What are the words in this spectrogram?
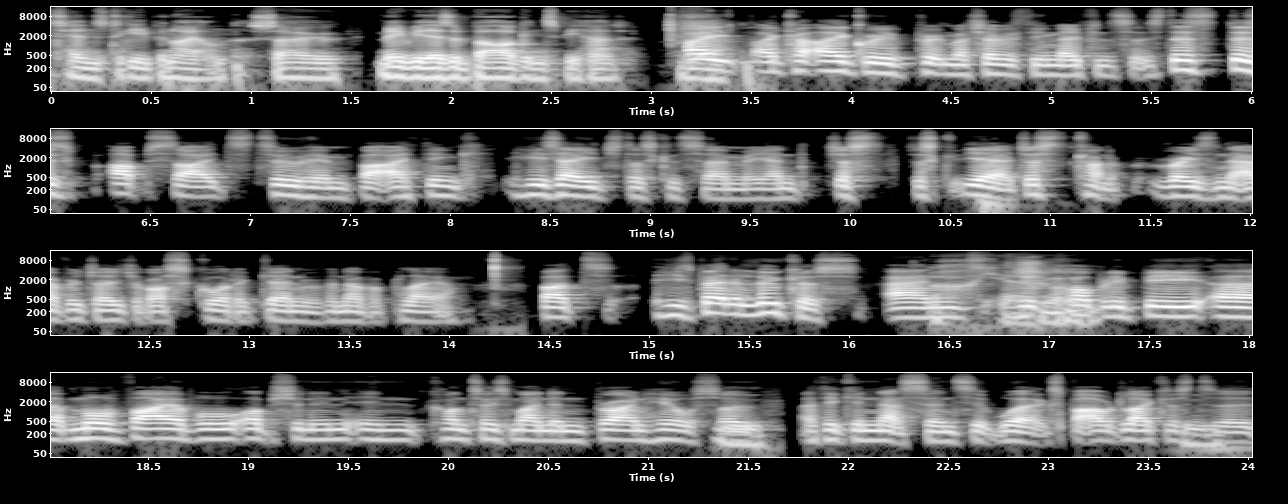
tends to keep an eye on. So maybe there's a bargain to be had. I, I, I agree with pretty much everything Nathan says. There's there's upsides to him, but I think his age does concern me, and just just yeah, just kind of raising the average age of our squad again with another player. But he's better than Lucas, and Oh, yeah. he'll Sure. probably be a more viable option in, in Conte's mind than Bryan Gil. So Mm. I think in that sense it works. But I would like us to,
